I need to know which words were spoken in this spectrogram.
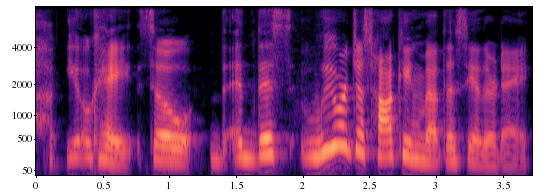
you- okay, so th- this we were just talking about this the other day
